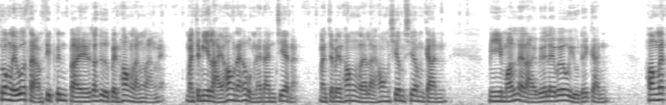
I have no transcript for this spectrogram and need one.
ช่วงเลเวลสามสิบขึ้นไปก็คือเป็นห้องหลังๆเนี่ยมันจะมีหลายห้องนะครับผมในดันเจียนอะมันจะเป็นห้องหลายๆ ห้องเชื่อมเชื่อมๆกัน มีมอนหลายๆเลเวลอยู่ด้วยกัน ห้องแรก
